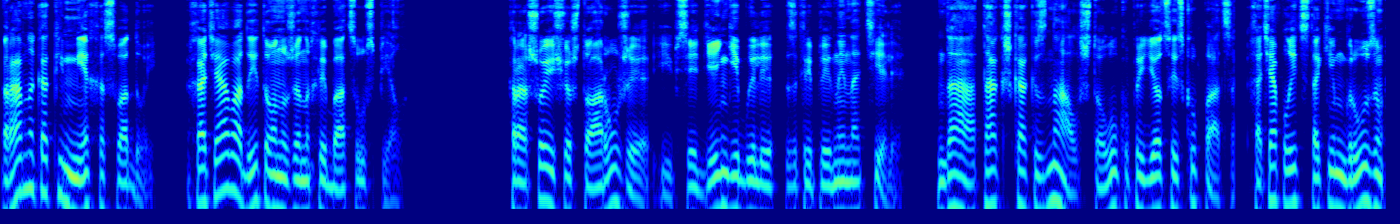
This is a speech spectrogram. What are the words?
Равно как и меха с водой, хотя воды-то он уже нахлебаться успел. Хорошо еще, что оружие и все деньги были закреплены на теле, да, так ж как знал, что Луку придется искупаться, хотя плыть с таким грузом,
